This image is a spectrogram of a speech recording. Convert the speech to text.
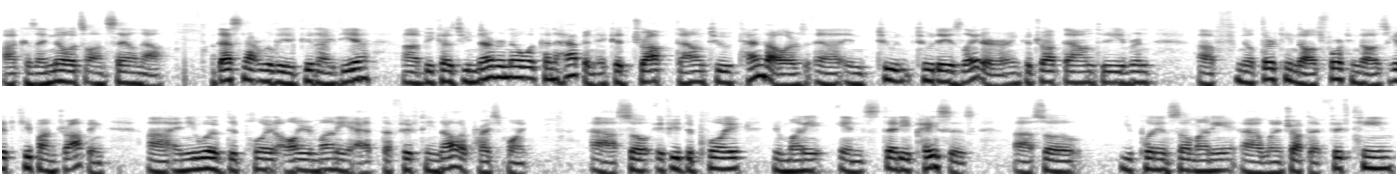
because uh, I know it's on sale now. That's not really a good idea uh, because you never know what gonna happen. It could drop down to $10 uh, in two, two days later. It could drop down to even you know, $13, $14. It could keep on dropping and you would have deployed all your money at the $15 price point. Uh, so if you deploy your money in steady paces, uh, so you put in some money uh, when it dropped at 15,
